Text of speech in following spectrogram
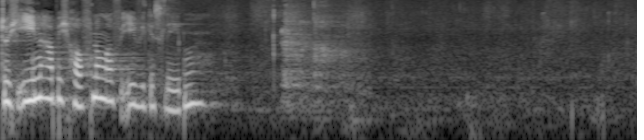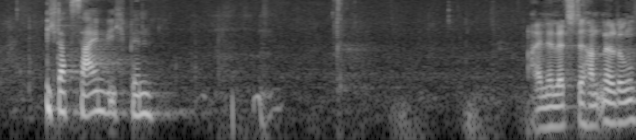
Durch ihn habe ich Hoffnung auf ewiges Leben. Ich darf sein, wie ich bin. Eine letzte Handmeldung.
